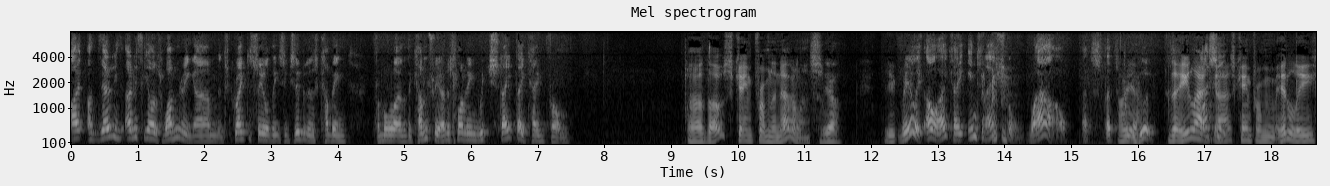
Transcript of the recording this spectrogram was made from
I, I, the only, only thing I was wondering, um, it's great to see all these exhibitors coming from all over the country. I'm just wondering which state they came from. Uh, those came from the Netherlands. Yeah. Really? Oh, okay. International. wow, that's that's Oh, pretty yeah. good. The I ELAD see. guys came from Italy.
